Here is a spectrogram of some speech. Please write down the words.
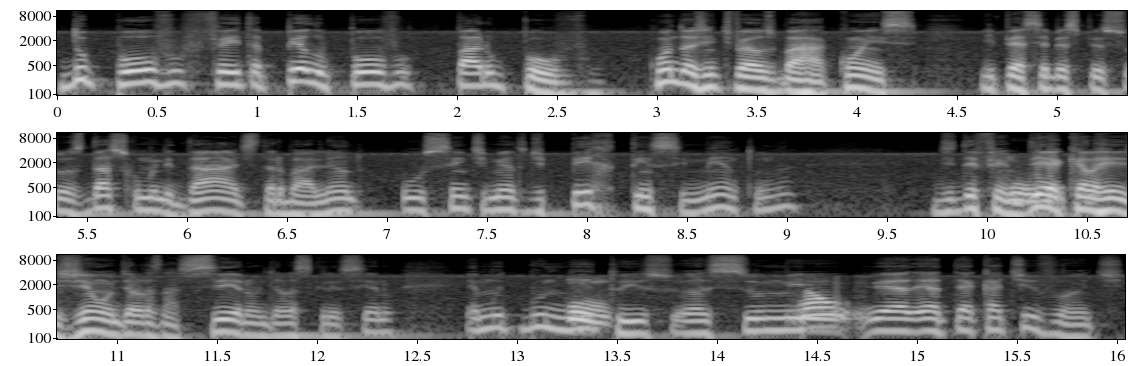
do povo, feita pelo povo para o povo. Quando a gente vai aos barracões e percebe as pessoas das comunidades trabalhando, o sentimento de pertencimento, né? de defender Sim. aquela região onde elas nasceram, onde elas cresceram, é muito bonito Sim. isso. Isso me, é, é, até cativante.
